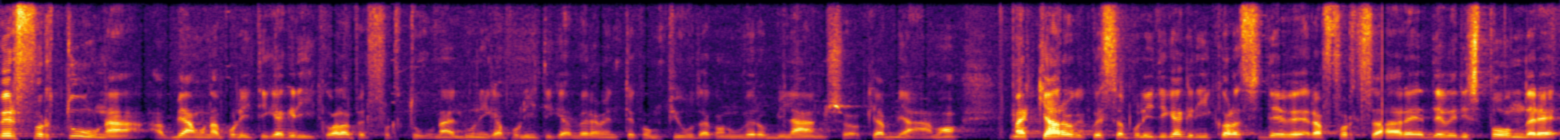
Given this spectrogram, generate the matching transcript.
Per fortuna abbiamo una politica agricola, per fortuna, è l'unica politica veramente compiuta con un vero bilancio che abbiamo, ma è chiaro che questa politica agricola si deve rafforzare deve rispondere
